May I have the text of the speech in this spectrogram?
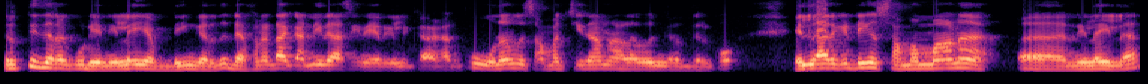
திருப்தி தரக்கூடிய நிலை அப்படிங்கிறது டெஃபினட்டாக கன்னிராசி நேர்களுக்காக இருக்கும். உணவு சமச்சீரான அளவுங்கிறது இருக்கும். எல்லாருக்கிட்டையும் சமமான நிலையில் நிலையில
